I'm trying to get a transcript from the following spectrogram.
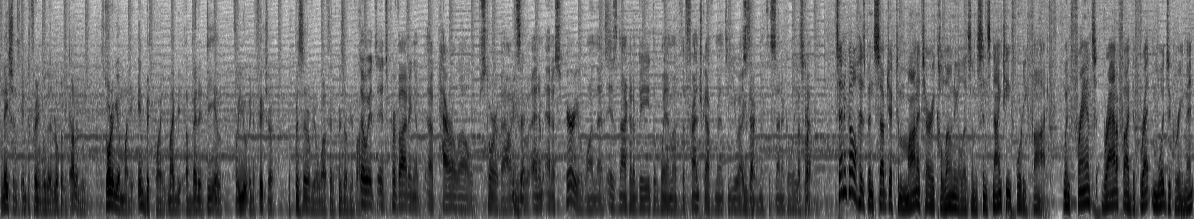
nations interfering with the local economy, storing your money in Bitcoin might be a better deal for you in the future to preserve your wealth and preserve your value. So it's, it's providing a, a parallel store of value exactly. and, a, and, a, superior one that is not going to be the whim of the French government, the U.S. Exactly. government, the Senegalese That's government. Right. Senegal has been subject to monetary colonialism since 1945, when France ratified the Bretton Woods Agreement,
